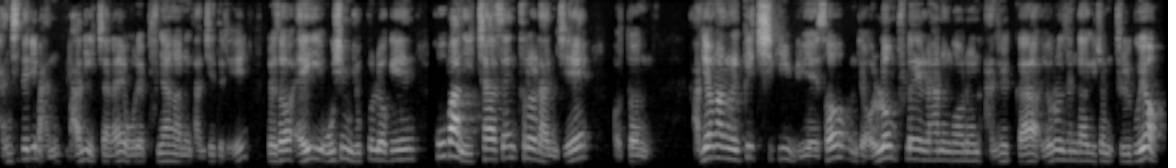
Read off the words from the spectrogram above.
단지들이 많, 많이 있잖아요. 올해 분양하는 단지들이. 그래서 A56블록인 호반 2차 센트럴 단지에 어떤 악영향을 끼치기 위해서 이제 언론 플레이를 하는 거는 아닐까 이런 생각이 좀 들고요.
